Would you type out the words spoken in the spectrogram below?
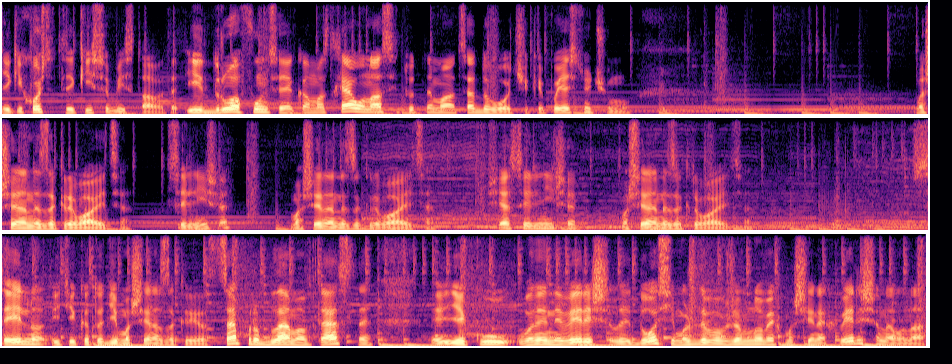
які хочете, які собі ставите. І друга функція, яка must have, у нас і тут немає, це доводчики. Поясню чому. Машина не закривається. Сильніше, машина не закривається. Ще сильніше, машина не закривається. Сильно і тільки тоді машина закрилась. Це проблема в Тесли, е, яку вони не вирішили досі. Можливо, вже в нових машинах вирішена вона.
